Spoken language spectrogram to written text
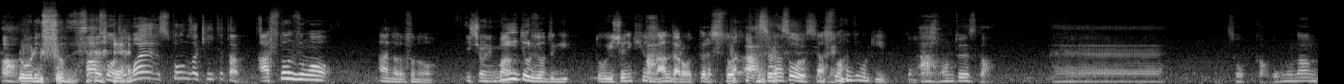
あ。ローリング・ストーンズですあそう前ストーンズは聞いてたんですあストーンズもあのその一緒にまあ。ビートルズの時と一緒に聞くのなんだろうって言ったらストーンズあそりゃそうですよ あストーねンズも聞いあ本当ですか。へえそっか。僕もなん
